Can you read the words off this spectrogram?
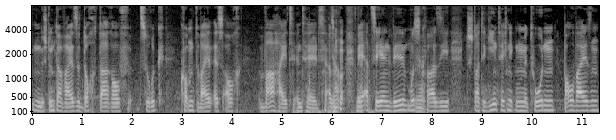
in bestimmter Weise doch darauf zurückkommt, weil es auch Wahrheit enthält. Also ja, wer ja. erzählen will, muss ja. quasi Strategien, Techniken, Methoden, Bauweisen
